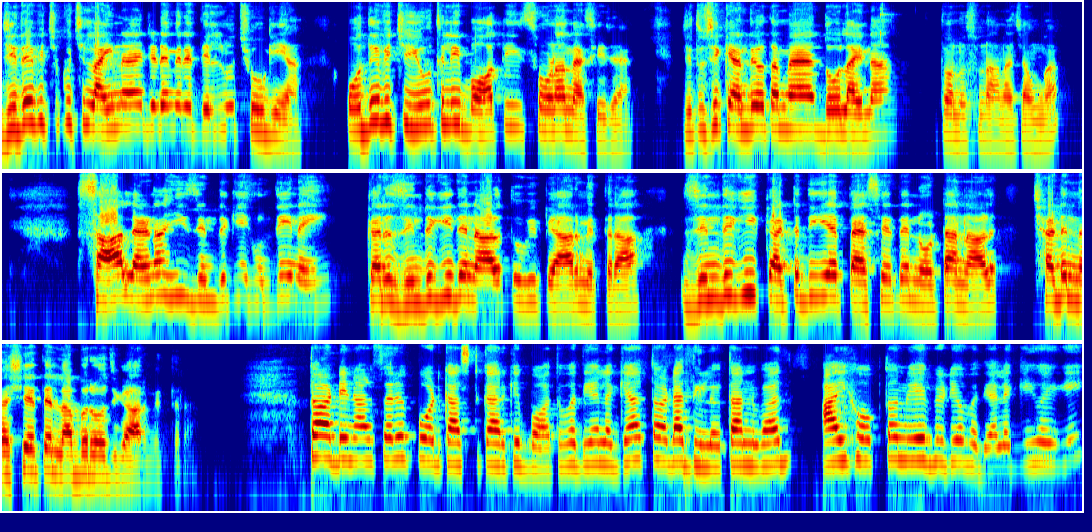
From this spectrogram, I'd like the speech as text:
ਜਿਹਦੇ ਵਿੱਚ ਕੁਝ ਲਾਈਨਾਂ ਹੈ ਜਿਹੜੇ ਮੇਰੇ ਦਿਲ ਨੂੰ ਛੂ ਗਈਆਂ। ਉਹਦੇ ਵਿੱਚ ਯੂਥ ਲਈ ਬਹੁਤ ਹੀ ਸੋਹਣਾ ਮੈਸੇਜ ਹੈ। ਜੇ ਤੁਸੀਂ ਕਹਿੰਦੇ ਹੋ ਤਾਂ ਮੈਂ ਦੋ ਲਾਈਨਾਂ ਤੁਹਾਨੂੰ ਸੁਣਾਉਣਾ ਚਾਹੂੰਗਾ। ਸਾਹ ਲੈਣਾ ਹੀ ਜ਼ਿੰਦਗੀ ਹੁੰਦੀ ਨਹੀਂ, ਕਰ ਜ਼ਿੰਦਗੀ ਦੇ ਨਾਲ ਤੂੰ ਵੀ ਪਿਆਰ ਮਿੱਤਰਾ। ਜ਼ਿੰਦਗੀ ਕੱਟਦੀ ਏ ਪੈਸੇ ਤੇ ਨੋਟਾਂ ਨਾਲ, ਛੱਡ ਨਸ਼ੇ ਤੇ ਲੱਭ ਰੋਜ਼ਗਾਰ ਮਿੱਤਰਾ। ਤੁਹਾਡੇ ਨਾਲ ਸਰ ਪੋਡਕਾਸਟ ਕਰਕੇ ਬਹੁਤ ਵਧੀਆ ਲੱਗਿਆ। ਤੁਹਾਡਾ ਦਿਲੋਂ ਧੰਨਵਾਦ। ਆਈ ਹੋਪ ਤੁਹਾਨੂੰ ਇਹ ਵੀਡੀਓ ਵਧੀਆ ਲੱਗੀ ਹੋਏਗੀ।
